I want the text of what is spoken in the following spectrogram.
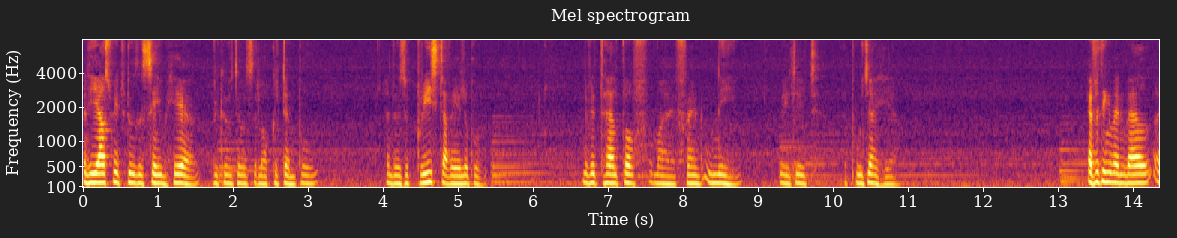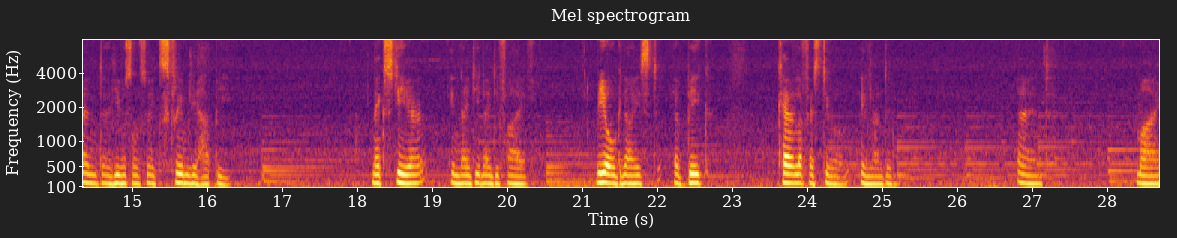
And he asked me to do the same here because there was a local temple and there was a priest available. And with the help of my friend Uni, we did a puja here everything went well, and uh, he was also extremely happy. Next year, in 1995, we organized a big Kerala festival in London. And my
